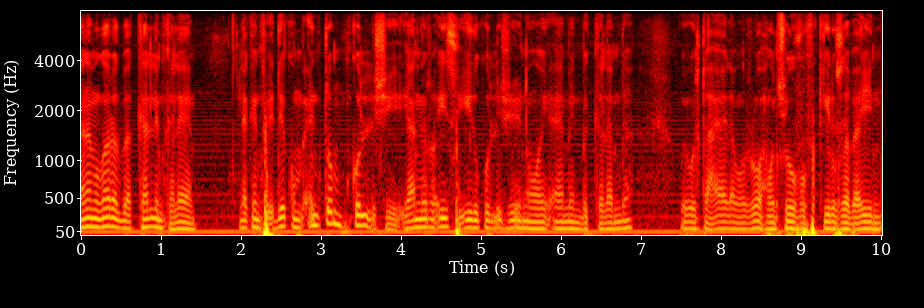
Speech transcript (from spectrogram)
أنا مجرد بتكلم كلام. لكن في إيديكم أنتم كل شيء. يعني الرئيس في إيده كل شيء إن هو يآمن بالكلام ده ويقول تعالى ونروح ونشوفه في كيلو سبعين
